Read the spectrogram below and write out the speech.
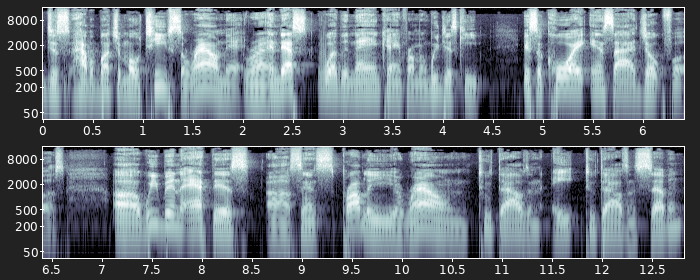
just have a bunch of motifs around that. Right. And that's where the name came from. And we just keep it's a coy inside joke for us. Uh, we've been at this uh, since probably around 2008, 2007.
